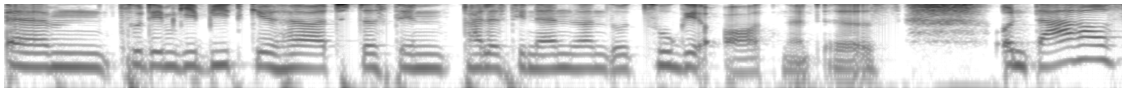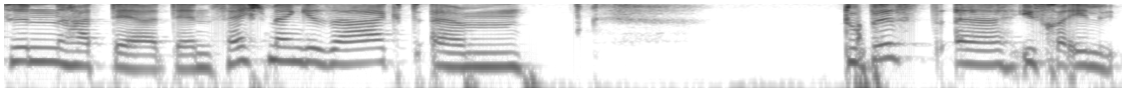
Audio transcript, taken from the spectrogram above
ähm, zu dem Gebiet gehört, das den Palästinensern so zugeordnet ist. Und daraufhin hat der Dan Sechman gesagt, ähm, du bist äh, Israeli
